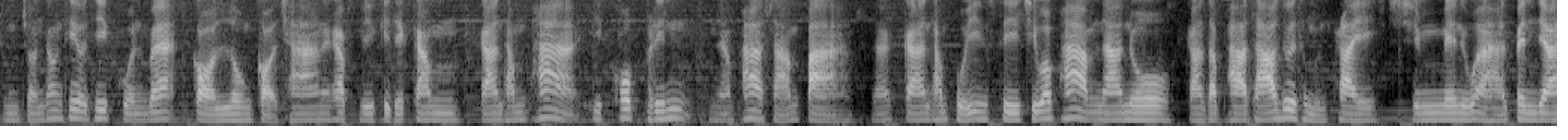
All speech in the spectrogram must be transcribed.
ชุมชนท่องเที่ยวที่ควรแวะก่อนลงเกาะช้างนะครับมีกิจกรรมการทำผ้าอีโคพรินต์นะผ้าสามป่า นะการทำปุ๋ยอินทรีย์ชีวภาพนาโน การสะพาเท้าด้วยสมุนไพร ชิมเมนูอาหารเป็นยา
